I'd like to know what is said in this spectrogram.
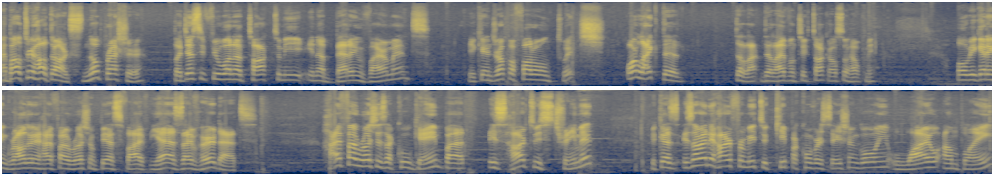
About three hot dogs, no pressure, but just if you want to talk to me in a better environment, you can drop a follow on Twitch or like the the, the live on TikTok also help me. Oh, we're getting Grounded in Hi-Fi Rush on PS5. Yes, I've heard that. Hi-Fi Rush is a cool game, but it's hard to stream it because it's already hard for me to keep a conversation going while I'm playing.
